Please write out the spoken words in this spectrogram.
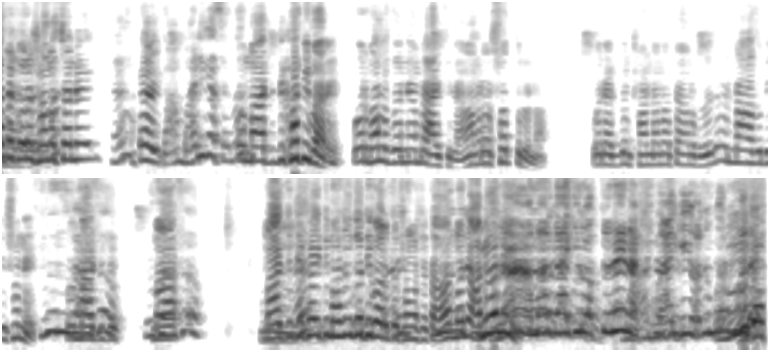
আচ্ছা কোনো সমস্যা নেই। হ্যাঁ ও মা যদি খাতে পারে ওর ভালো জন্য আমরা আইছিলাম আমরা শত্রু না। ওর একদম ঠান্ডা মাথায় আমরা বুঝে না যদি শোনে মা মা-? মা যদি খাই তুমি হজম করতে পারো তো সমস্যা তো আমার মানে আমি হলি আমার গায়ে কি রক্ত নেই নাকি মার কি হজম করব দিয়ে দাও,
